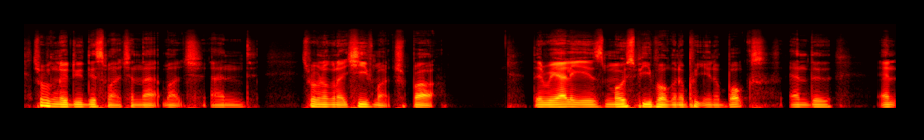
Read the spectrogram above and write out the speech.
he's probably gonna do this much and that much, and he's probably not gonna achieve much. But the reality is most people are gonna put you in a box, and the and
